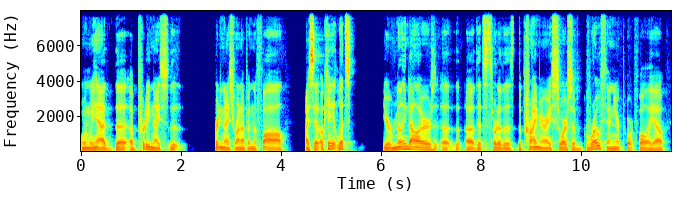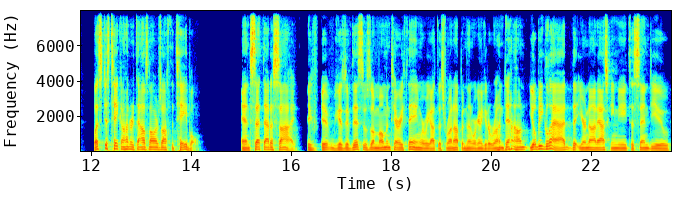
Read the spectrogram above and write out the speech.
when we had the a pretty nice, pretty nice run up in the fall, I said, okay, let's your million dollars uh, uh, that's sort of the, the primary source of growth in your portfolio, let's just take $100,000 off the table and set that aside. If, if, because if this was a momentary thing where we got this run up and then we're going to get a run down, you'll be glad that you're not asking me to send you,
